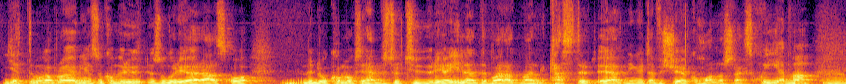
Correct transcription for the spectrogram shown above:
jättemånga bra övningar som kommer ut och som går att göras. Och, men då kommer också det här med strukturen. Jag gillar inte bara att man kastar ut övningar utan försök att ha något slags schema. Mm.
